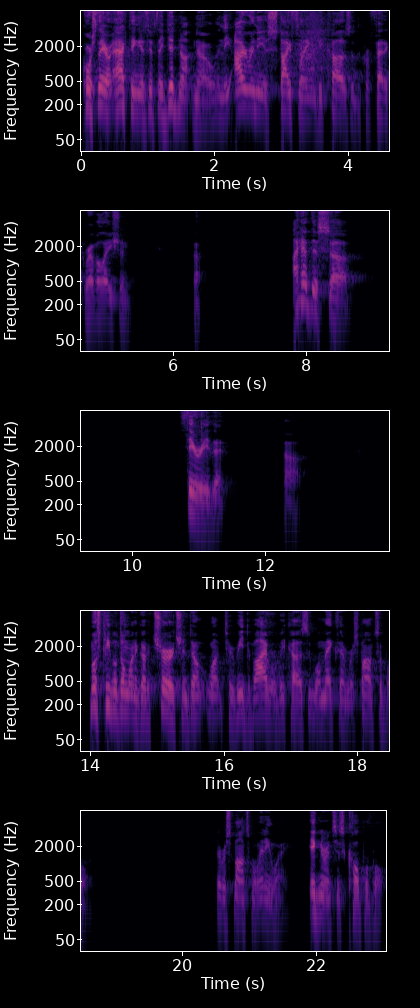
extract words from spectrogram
of course, they are acting as if they did not know, and the irony is stifling because of the prophetic revelation. Uh, I have this uh, theory that uh, most people don't want to go to church and don't want to read the Bible because it will make them responsible. They're responsible anyway. Ignorance is culpable.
